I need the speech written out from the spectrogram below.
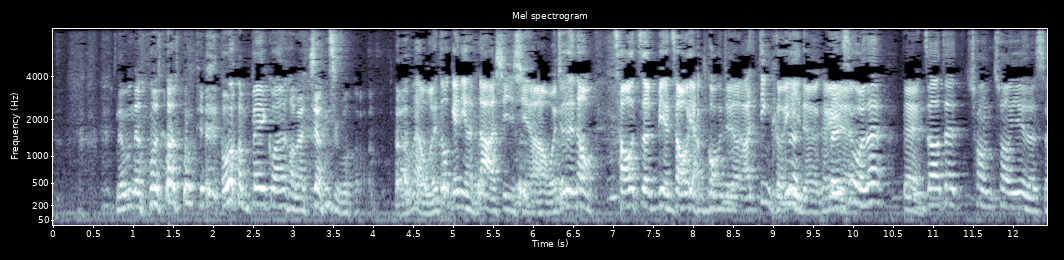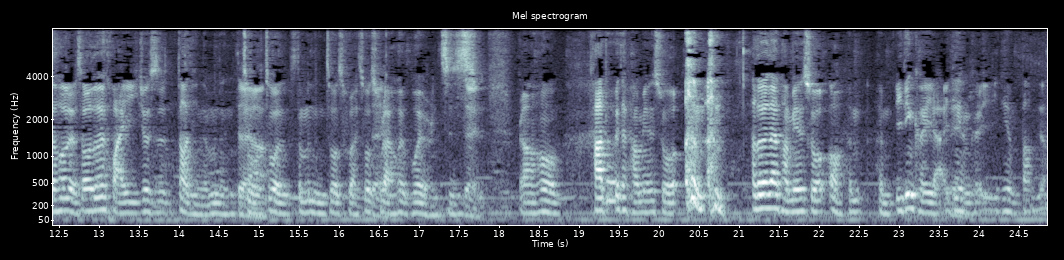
能不能活到冬天？我很悲观，好难相处哦。不会啊，我都给你很大的信心啊！我就是那种超正面、超阳光，觉得啊，一定可以的，可以的。每次我在对你知道在创创业的时候，有时候都会怀疑，就是到底能不能做、做，能不能做出来，做出来会不会有人支持？然后他都会在旁边说，他都会在旁边说，哦，很很一定可以啊，一定很可以，一定很棒这样。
